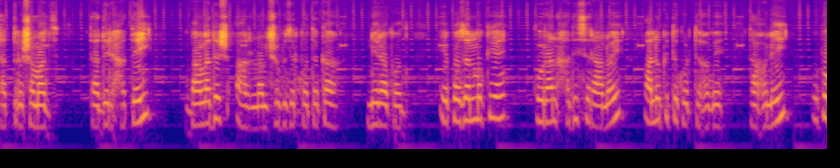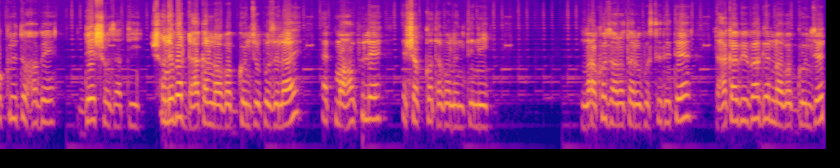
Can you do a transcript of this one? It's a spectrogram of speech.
ছাত্র সমাজ। তাদের হাতেই বাংলাদেশ আর লাল সবুজের পতাকা নিরাপদ। এ প্রজন্মকে কোরআন হাদিসের আলোয় আলোকিত করতে হবে, তাহলেই উপকৃত হবে দেশ ও জাতি। শনিবার ঢাকার নবাবগঞ্জ উপজেলায় এক মাহফিলে এসব কথা বলেন তিনি। লাখো জনতার উপস্থিতিতে ঢাকা বিভাগের নবাবগঞ্জের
